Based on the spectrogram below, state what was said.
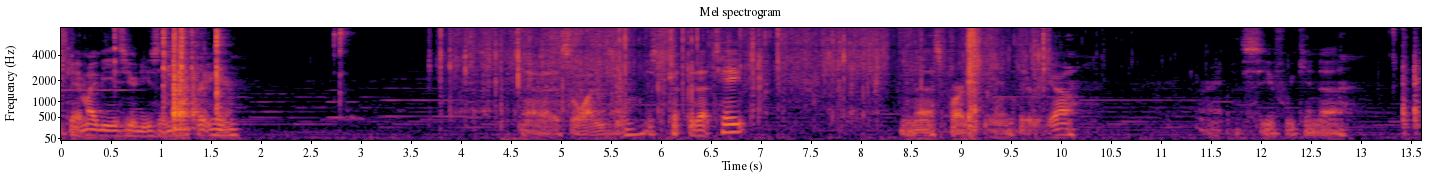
okay it might be easier to use the knife right here. Yeah that is a lot easier. Just cut through that tape. And that's part at the end there we go. All right let's see if we can uh, open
